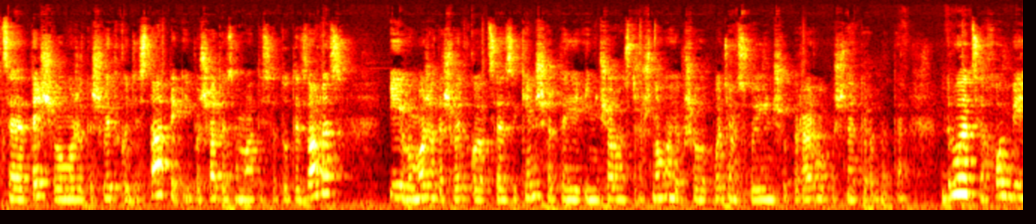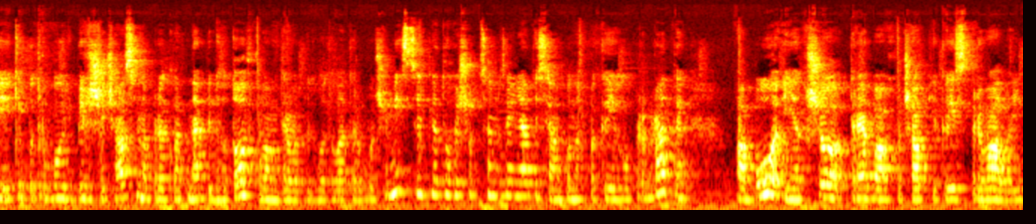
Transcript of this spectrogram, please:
Це те, що ви можете швидко дістати і почати займатися тут і зараз. І ви можете швидко це закінчити, і нічого страшного, якщо ви потім свою іншу перерву почнете робити. Друге, це хобі, які потребують більше часу, наприклад, на підготовку. Вам треба підготувати робоче місце для того, щоб цим зайнятися, або навпаки його прибрати. Або якщо треба, хоча б якийсь тривалий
